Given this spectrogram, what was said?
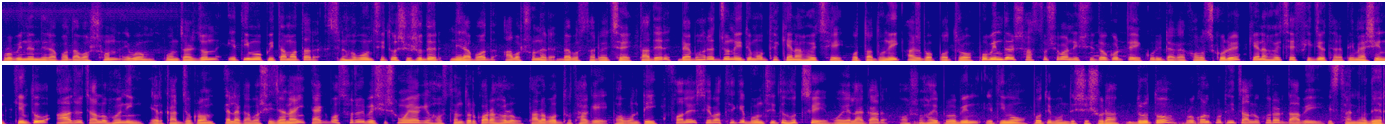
প্রবীণের নিরাপদ আবাসন এবং পঞ্চাশ জন এতিম ও পিতামাতার স্নেহবঞ্চিত শিশুদের নিরাপদ আবাসনের ব্যবস্থা রয়েছে। তাদের ব্যবহারের জন্য ইতিমধ্যে কেনা হয়েছে অত্যাধুনিক আসবাবপত্র। প্রবীণদের স্বাস্থ্যসেবা নিশ্চিত করতে কোটি টাকা খরচ করে কেনা হয়েছে ফিজিওথেরাপি মেশিন, কিন্তু আজও চালু হয়নি এর কার্যক্রম। এলাকাবাসী জানায়, এক বছরের বেশি সময় আগে হস্তান্তর করা হলেও তালাবদ্ধ থাকে ভবনটি। ফলে সেবা থেকে বঞ্চিত হচ্ছে ওই এলাকার অসহায় প্রবীণ, এতিম প্রতিবন্ধী শিশুরা। দ্রুত প্রকল্পটি চালু করার দাবি স্থানীয়দের।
